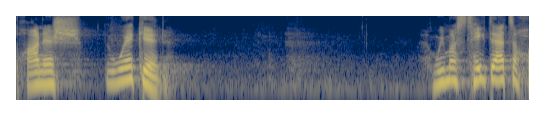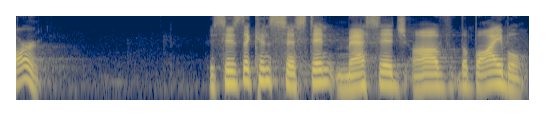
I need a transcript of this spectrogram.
punish the wicked. We must take that to heart. This is the consistent message of the Bible.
